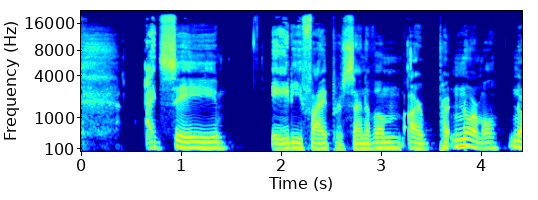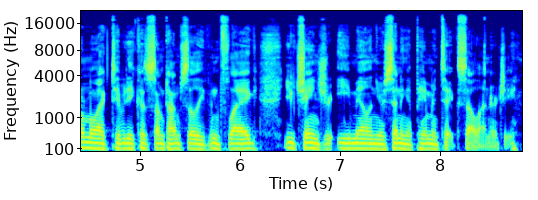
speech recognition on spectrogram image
I'd say 85% of them are normal, normal activity because sometimes they'll even flag you change your email and you're sending a payment to Xcel Energy.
